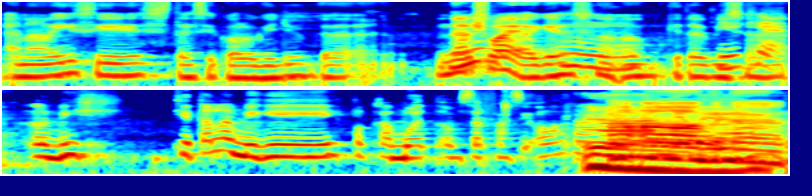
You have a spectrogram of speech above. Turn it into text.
analisis tes psikologi juga that's why I guess uh, kita Jadi bisa kayak lebih kita lebih peka buat observasi orang Iya. Ah, gitu ya. benar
